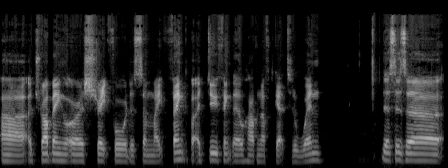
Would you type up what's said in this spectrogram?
uh, a drubbing or as straightforward as some might think, but I do think they'll have enough to get to the win. This is a,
